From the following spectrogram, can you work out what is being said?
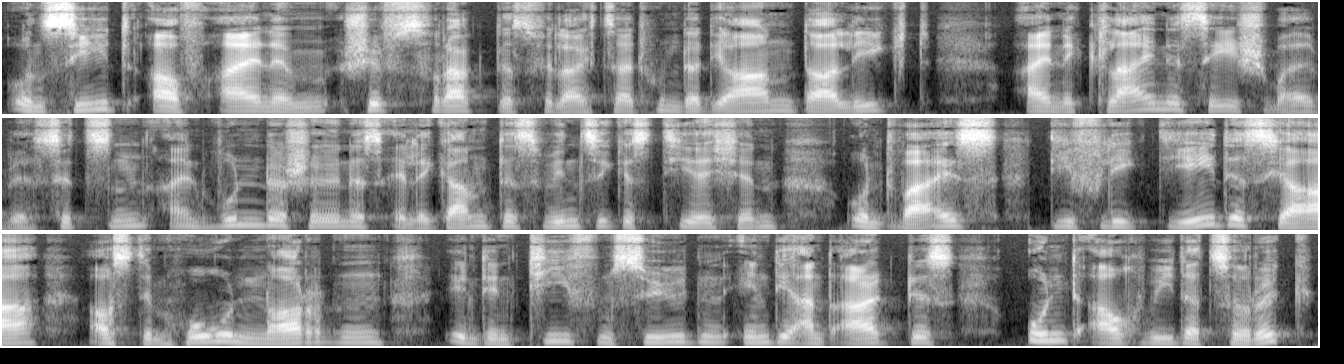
und sieht auf einem Schiffswrack, das vielleicht seit 100 Jahren da liegt, eine kleine Seeschwalbe sitzen, ein wunderschönes, elegantes, winziges Tierchen und weiß, die fliegt jedes Jahr aus dem hohen Norden in den tiefen Süden in die Antarktis und auch wieder zurück.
